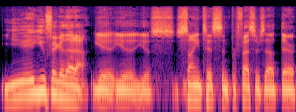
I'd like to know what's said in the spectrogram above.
You, you figure that out. You, you, you scientists and professors out there.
